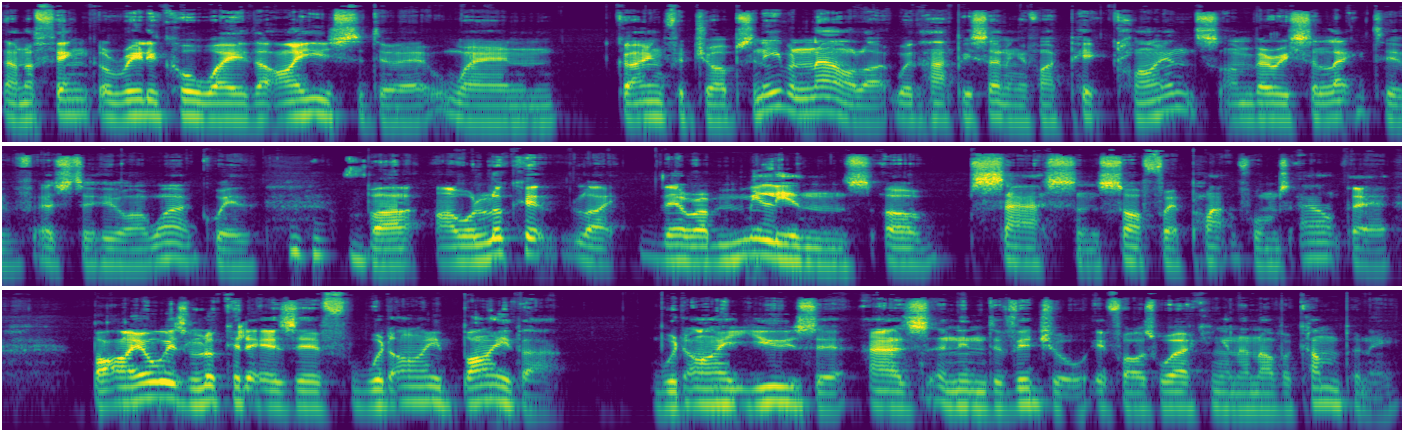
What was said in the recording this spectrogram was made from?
And I think a really cool way that I used to do it when going for jobs, and even now, like with Happy Selling, if I pick clients, I'm very selective as to who I work with. Mm-hmm. But I will look at like there are millions of SaaS and software platforms out there, but I always look at it as if would I buy that? Would I use it as an individual if I was working in another company?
